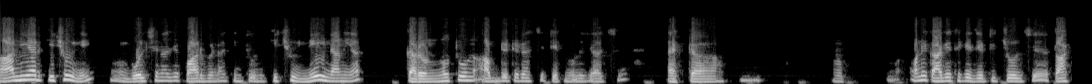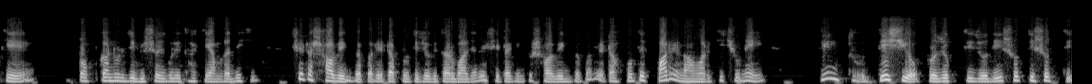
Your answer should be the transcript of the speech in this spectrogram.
না নেওয়ার কিছুই নেই, বলছে না যে পারবে না, কিন্তু কিছুই নেই না নেওয়ার কারণ নতুন আপডেটের আছে টেকনোলজি আছে। একটা অনেক আগে থেকে যেটি চলছে, তাকে টপকানোর যে বিষয়গুলি থাকে আমরা দেখি, সেটা স্বাভাবিক ব্যাপার, এটা প্রতিযোগিতার বাজারে, সেটা কিন্তু স্বাভাবিক ব্যাপার, এটা হতে পারে না হওয়ার কিছু নেই। কিন্তু দেশীয় প্রযুক্তি যদি সত্যি সত্যি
